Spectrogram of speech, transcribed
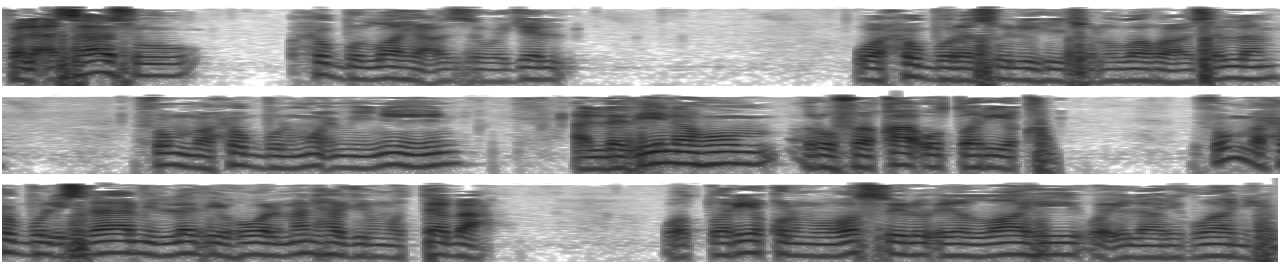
فالأساس حب الله عز وجل وحب رسوله صلى الله عليه وسلم ثم حب المؤمنين الذين هم رفقاء الطريق ثم حب الإسلام الذي هو المنهج المتبع. والطريق الموصل إلى الله وإلى رضوانه.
